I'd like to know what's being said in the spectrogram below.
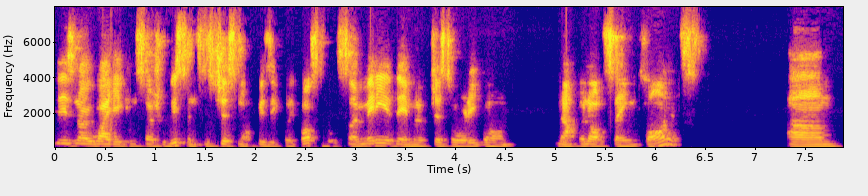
there's no way you can social distance. It's just not physically possible. So many of them have just already gone, no, nah, we're not seeing clients. Um,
